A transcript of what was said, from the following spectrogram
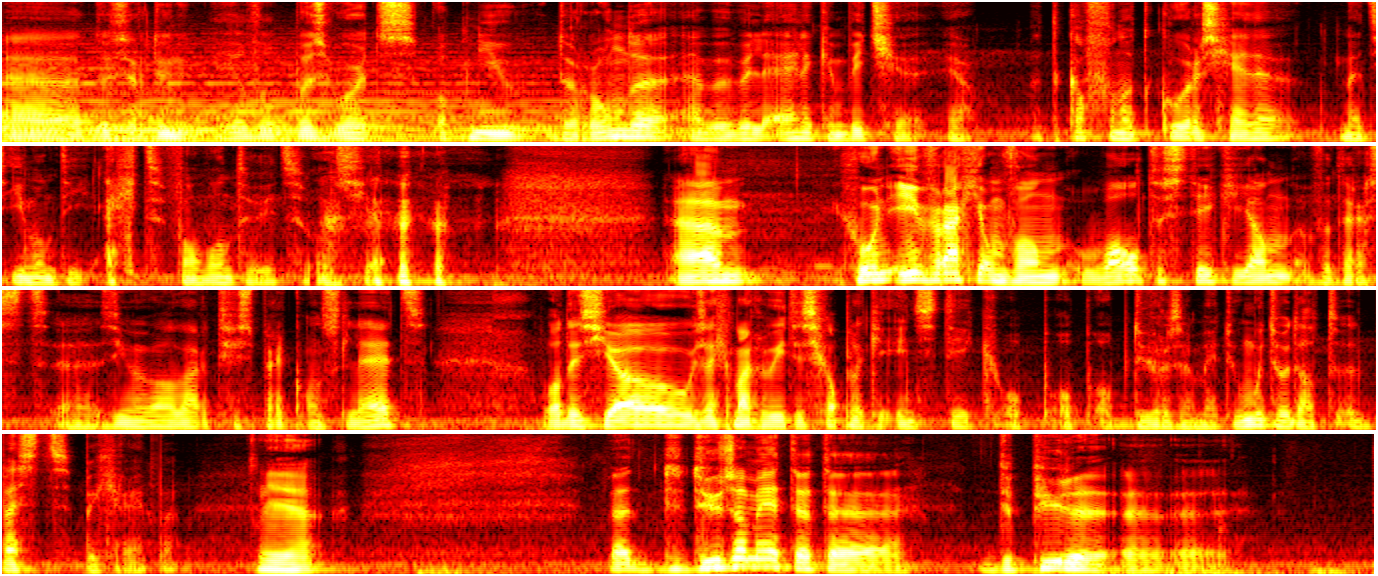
Uh, dus er doen heel veel buzzwords opnieuw de ronde. En we willen eigenlijk een beetje ja, het kaf van het koren scheiden met iemand die echt van wanten weet, zoals jij. um, gewoon één vraagje om van wal te steken, Jan. Voor de rest uh, zien we wel waar het gesprek ons leidt. Wat is jouw zeg maar, wetenschappelijke insteek op, op, op duurzaamheid? Hoe moeten we dat het best begrijpen? Ja. De duurzaamheid uit de, de pure, uh, uh,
